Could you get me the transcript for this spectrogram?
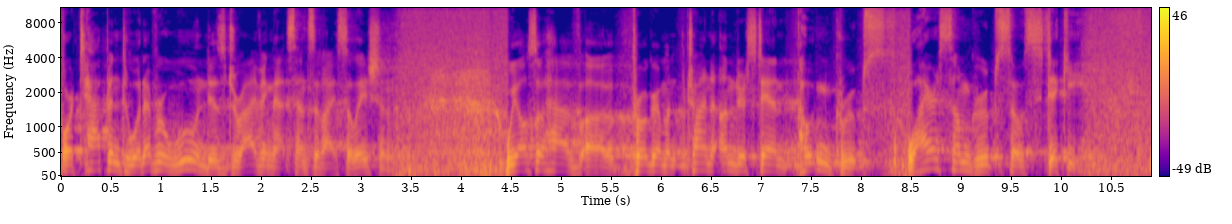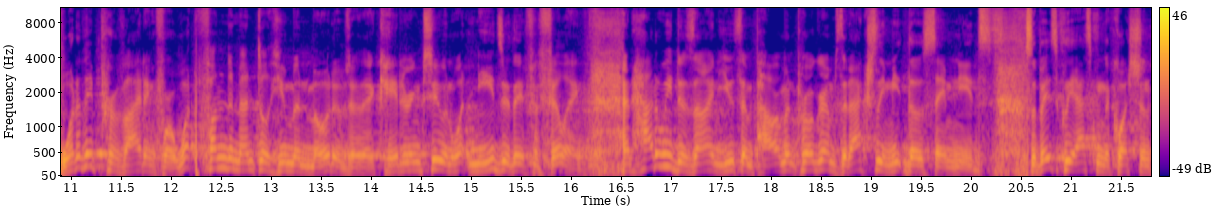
or tap into whatever wound is driving that sense of isolation? We also have a program on trying to understand potent groups. Why are some groups so sticky? What are they providing for? What fundamental human motives are they catering to and what needs are they fulfilling? And how do we design youth empowerment programs that actually meet those same needs? So basically asking the question,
